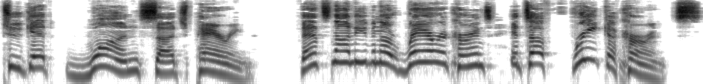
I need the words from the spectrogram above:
to get one such pairing. That's not even a rare occurrence, it's a freak occurrence.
